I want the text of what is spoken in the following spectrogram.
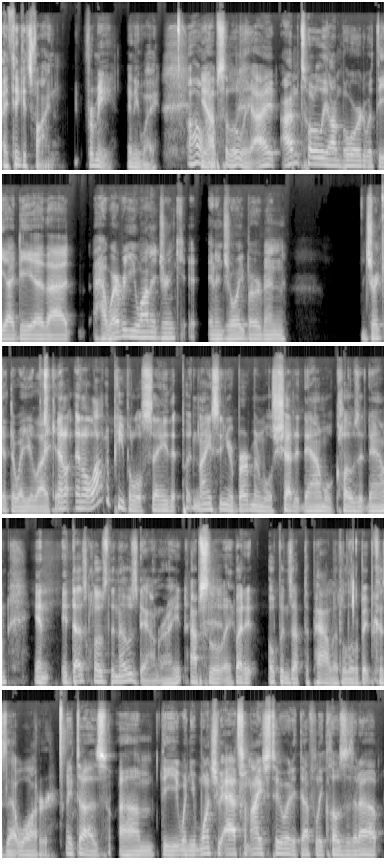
I think it's fine for me anyway. Oh, you know? absolutely. I I'm totally on board with the idea that however you want to drink and enjoy bourbon, drink it the way you like it. And, and a lot of people will say that putting ice in your bourbon will shut it down, will close it down, and it does close the nose down, right? Absolutely, But it opens up the palate a little bit because of that water. it does. Um, the when you once you add some ice to it, it definitely closes it up,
